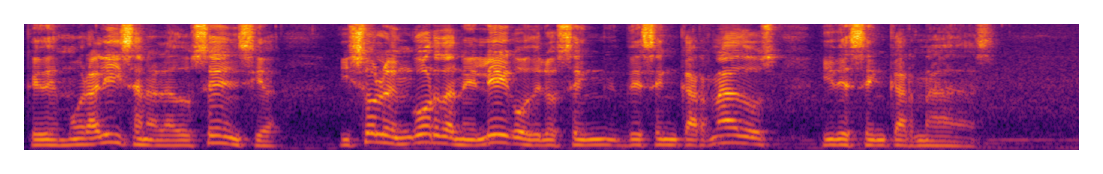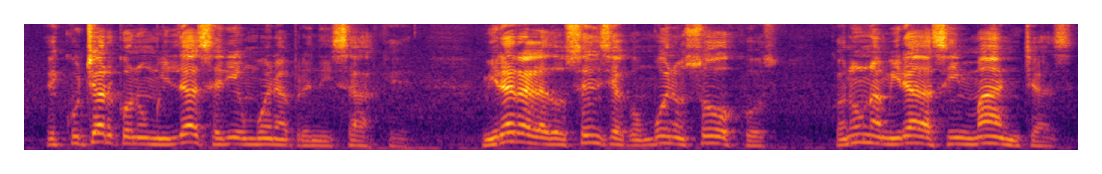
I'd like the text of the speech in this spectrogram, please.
que desmoralizan a la docencia y solo engordan el ego de los desencarnados y desencarnadas. Escuchar con humildad sería un buen aprendizaje. Mirar a la docencia con buenos ojos, con una mirada sin manchas,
